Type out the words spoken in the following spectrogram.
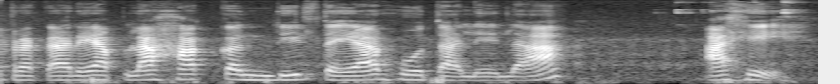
प्रकारे आपला हा कंदील तयार होत आलेला आहे.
